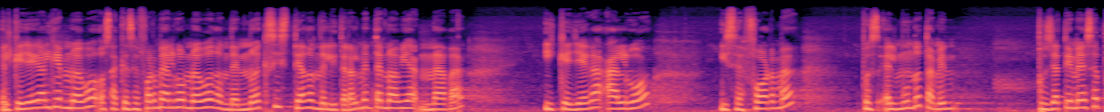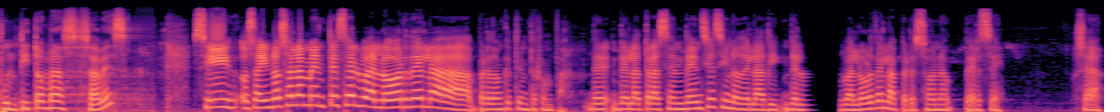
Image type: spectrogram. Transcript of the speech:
El que llegue alguien nuevo, o sea, que se forme algo nuevo donde no existía, donde literalmente no había nada, y que llega algo y se forma, pues el mundo también, pues ya tiene ese puntito más, ¿sabes? Sí, o sea, y no solamente es el valor de la, perdón que te interrumpa, de, la trascendencia, sino de la, del valor de la persona per se. O sea,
